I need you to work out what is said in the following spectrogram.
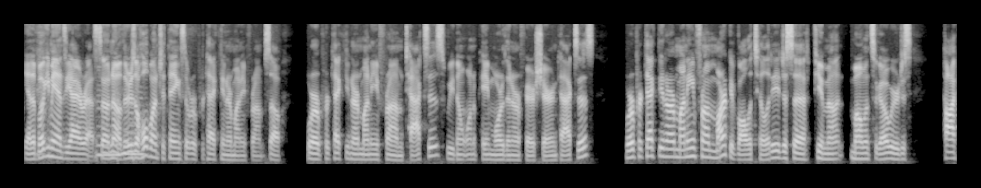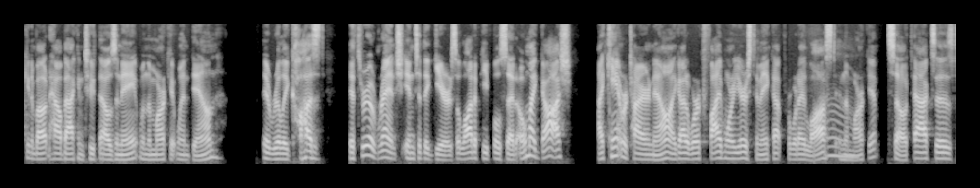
Yeah, the boogeyman's the IRS. So no, there's a Mhm. whole bunch of things that we're protecting our money from. So we're protecting our money from taxes. We don't want to pay more than our fair share in taxes. We're protecting our money from market volatility. Just a few mo- moments ago, we were just talking about how back in 2008, when the market went down, it really caused it threw a wrench into the gears. A lot of people said, "Oh my gosh, I can't retire now. I got to work five more years to make up for what I lost in the Mm. market." So taxes,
